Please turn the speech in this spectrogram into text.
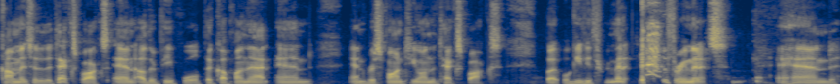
comments into the text box and other people will pick up on that and and respond to you on the text box. But we'll give you three minutes three minutes. And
